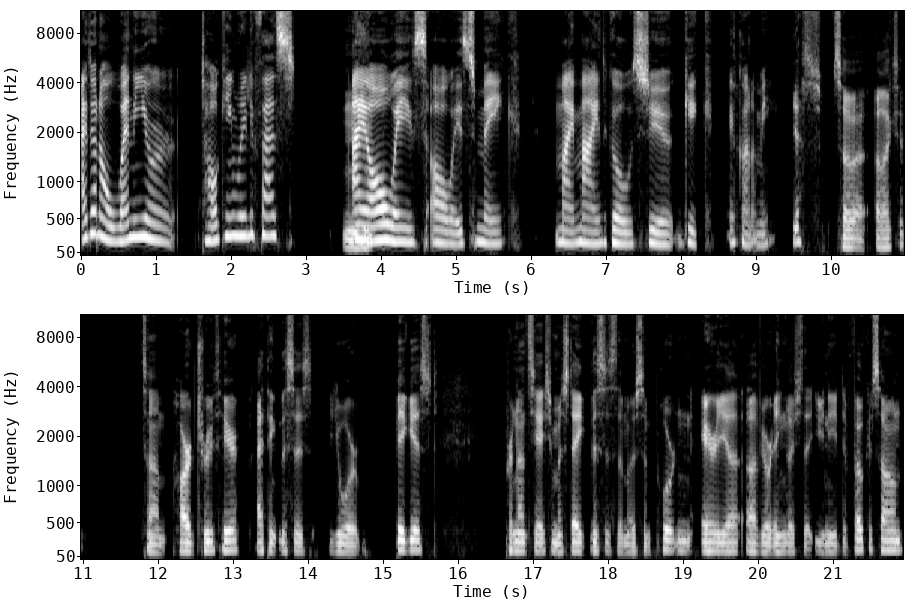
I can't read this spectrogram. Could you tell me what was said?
I don't know, when you're talking really fast, I Mhm. always, always make my mind go to geek economy. Yes. So, uh, Alexia, some hard truth here. I think this is your biggest pronunciation mistake. This is the most important area of your English that you need to focus on.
